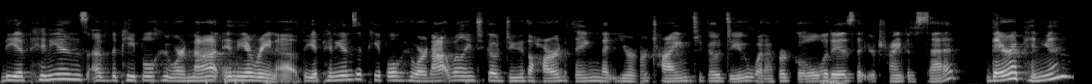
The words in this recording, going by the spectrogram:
the opinions of the people who are not in the arena, the opinions of people who are not willing to go do the hard thing that you're trying to go do, whatever goal it is that you're trying to set, their opinion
